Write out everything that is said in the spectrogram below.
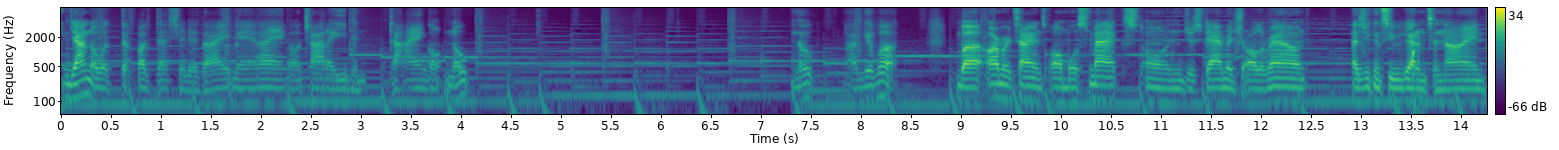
and y'all know what the fuck that shit is, alright, man. I ain't gonna try to even. I ain't gonna. Nope. Nope, I give up. But Armor Titan's almost maxed on just damage all around. As you can see, we got him to nine.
